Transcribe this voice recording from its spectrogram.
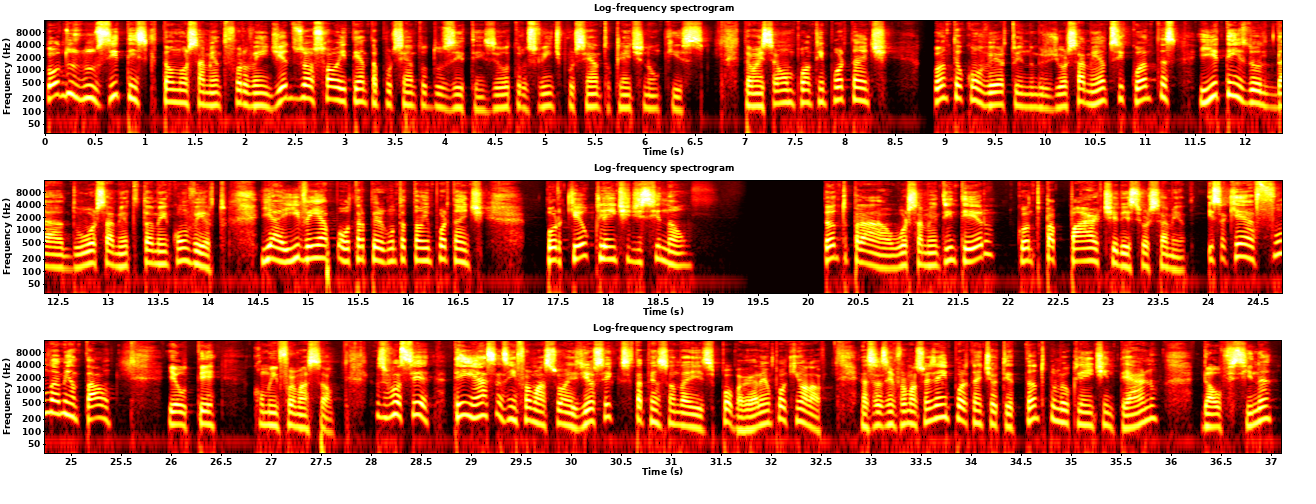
todos os itens que estão no orçamento foram vendidos ou só 80% dos itens e outros 20% o cliente não quis? Então, esse é um ponto importante. Quanto eu converto em número de orçamentos e quantos itens do, da, do orçamento também converto? E aí vem a outra pergunta tão importante: por que o cliente disse não? Tanto para o orçamento inteiro quanto para parte desse orçamento. Isso aqui é fundamental eu ter como informação. Então, se você tem essas informações, e eu sei que você está pensando aí, pô, peraí um pouquinho lá. Essas informações é importante eu ter tanto para o meu cliente interno da oficina,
